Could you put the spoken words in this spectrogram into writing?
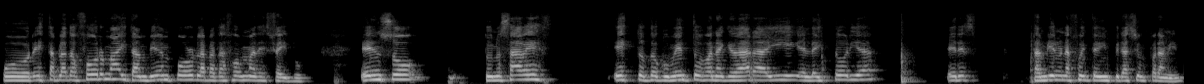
por esta plataforma y también por la plataforma de Facebook. Enzo, tú no sabes, estos documentos van a quedar ahí en la historia. Eres también una fuente de inspiración para mí.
